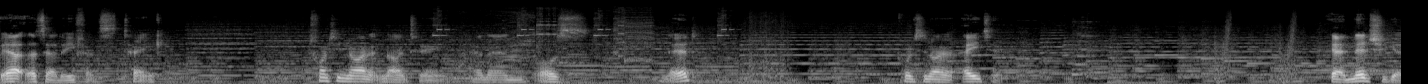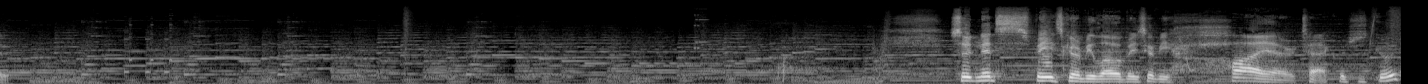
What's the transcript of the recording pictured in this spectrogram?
yeah, that's our defense. Tank. 29 at 19. And then, what was Ned? 29 at 18. Yeah, Ned should get it. So Ned's speed's going to be lower, but he's going to be higher attack, which is good.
